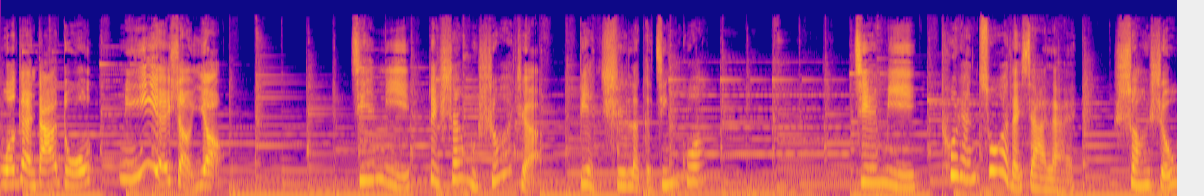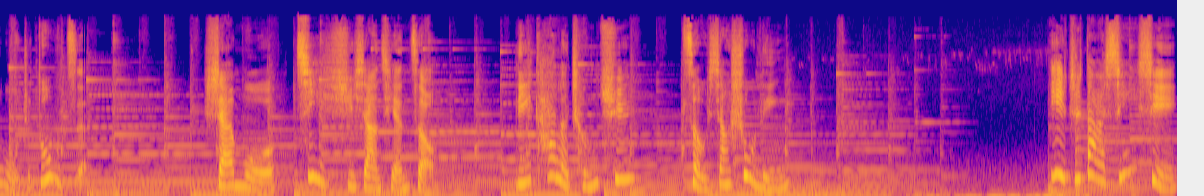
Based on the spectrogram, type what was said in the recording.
我敢打赌，你也想要。杰米对山姆说着，便吃了个精光。杰米突然坐了下来，双手捂着肚子。山姆继续向前走，离开了城区，走向树林。一只大猩猩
